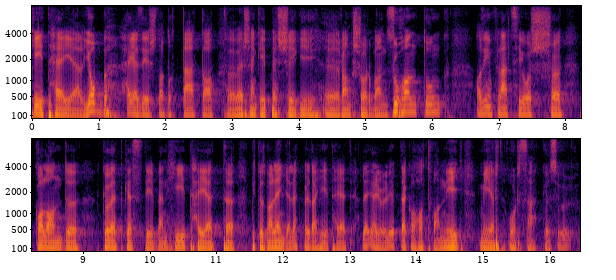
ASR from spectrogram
hét helyjel jobb helyezést adott át a versenyképességi rangsorban. Zuhantunk az inflációs kaland következtében 7 helyet, miközben a lengyelek például 7 helyet léptek a 64 mért ország közül.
